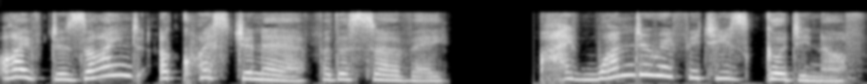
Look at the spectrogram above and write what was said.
I've designed a questionnaire for the survey. I wonder if it is good enough.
